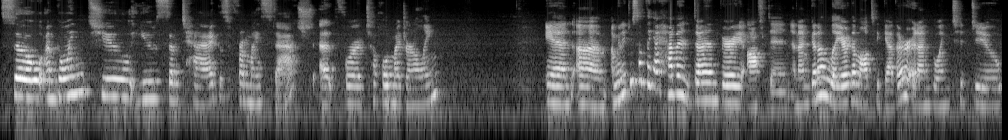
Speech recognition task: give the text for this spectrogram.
so I'm going to use some tags from my stash at, uh, for to hold my journaling. And um, I'm going to do something I haven't done very often, and I'm going to layer them all together, and I'm going to do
